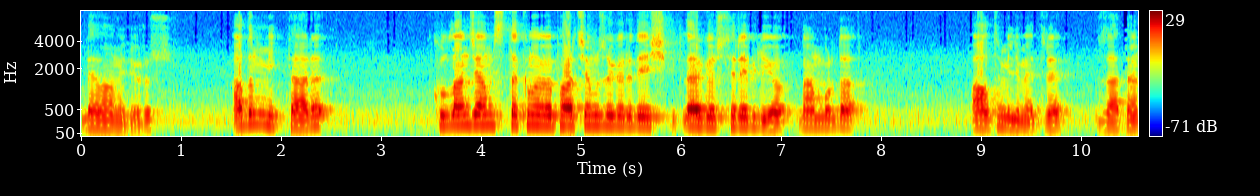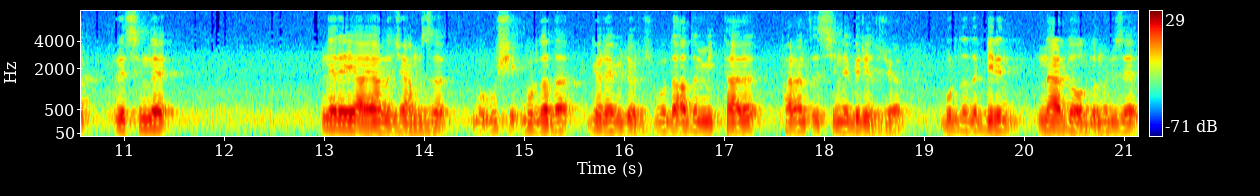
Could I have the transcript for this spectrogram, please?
devam ediyoruz. Adım miktarı kullanacağımız takıma ve parçamıza göre değişiklikler gösterebiliyor. Ben burada 6 milimetre zaten resimde nereyi ayarlayacağımızı bu, bu şey- burada da görebiliyoruz. Burada adım miktarı parantez içinde 1 yazıyor. Burada da 1'in nerede olduğunu bize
